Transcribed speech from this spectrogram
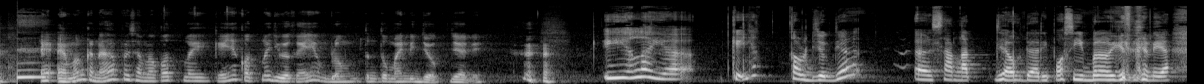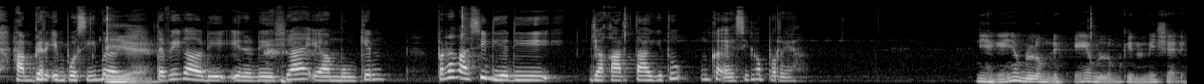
eh emang kenapa sama Coldplay? Kayaknya Coldplay juga kayaknya belum tentu main di Jogja deh. iyalah ya kayaknya kalau di Jogja eh, sangat jauh dari possible gitu kan ya hampir impossible Iya. tapi kalau di Indonesia ya mungkin pernah nggak sih dia di Jakarta gitu enggak ya Singapura ya Iya kayaknya belum deh. Kayaknya belum ke Indonesia deh.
